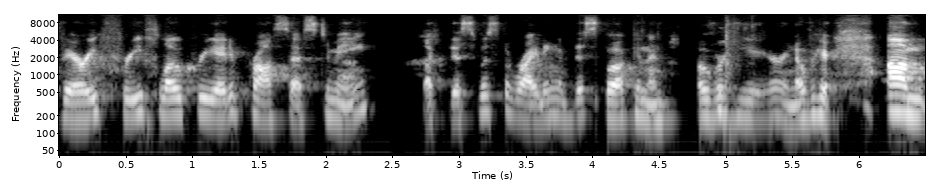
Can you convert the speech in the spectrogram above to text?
very free flow creative process to me. Like this was the writing of this book, and then over here and over here. Um,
